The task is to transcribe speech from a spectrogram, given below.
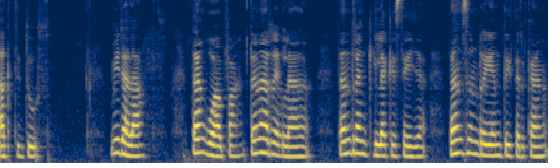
Actitud. Mírala, tan guapa, tan arreglada, tan tranquila que es ella, tan sonriente y cercana.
